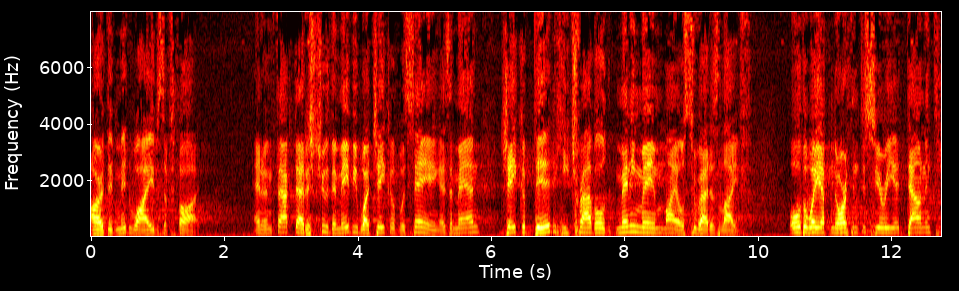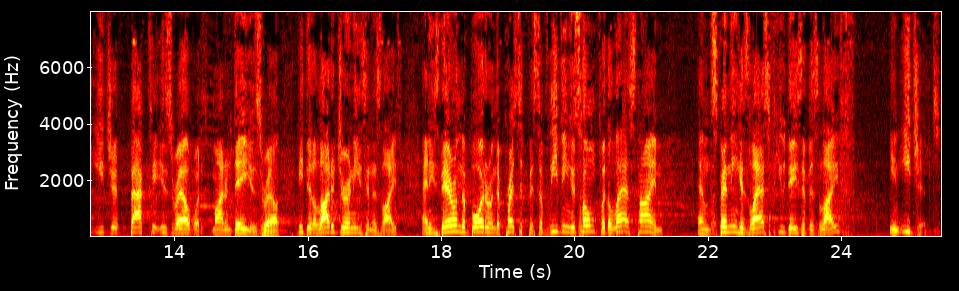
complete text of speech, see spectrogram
are the midwives of thought. And in fact, that is true. That may be what Jacob was saying. As a man, Jacob did. He traveled many, many miles throughout his life. All the way up north into Syria, down into Egypt, back to Israel, what is modern day Israel. He did a lot of journeys in his life and he's there on the border, on the precipice of leaving his home for the last time and spending his last few days of his life in Egypt.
